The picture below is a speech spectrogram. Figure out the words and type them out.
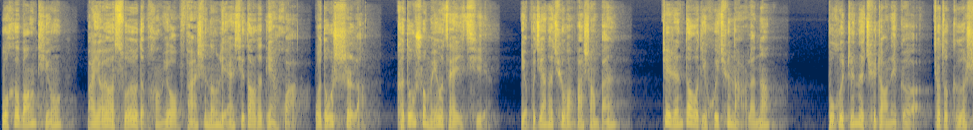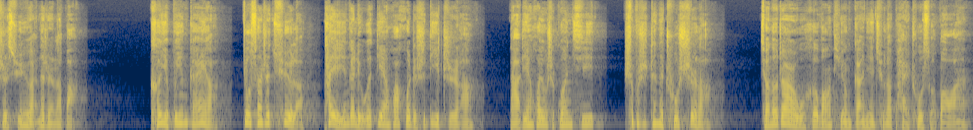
我和王婷把瑶瑶所有的朋友，凡是能联系到的电话，我都试了，可都说没有在一起，也不见她去网吧上班。这人到底会去哪儿了呢？不会真的去找那个叫做格式寻缘的人了吧？可也不应该呀，就算是去了，他也应该留个电话或者是地址啊。打电话又是关机，是不是真的出事了？想到这儿，我和王婷赶紧去了派出所报案。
